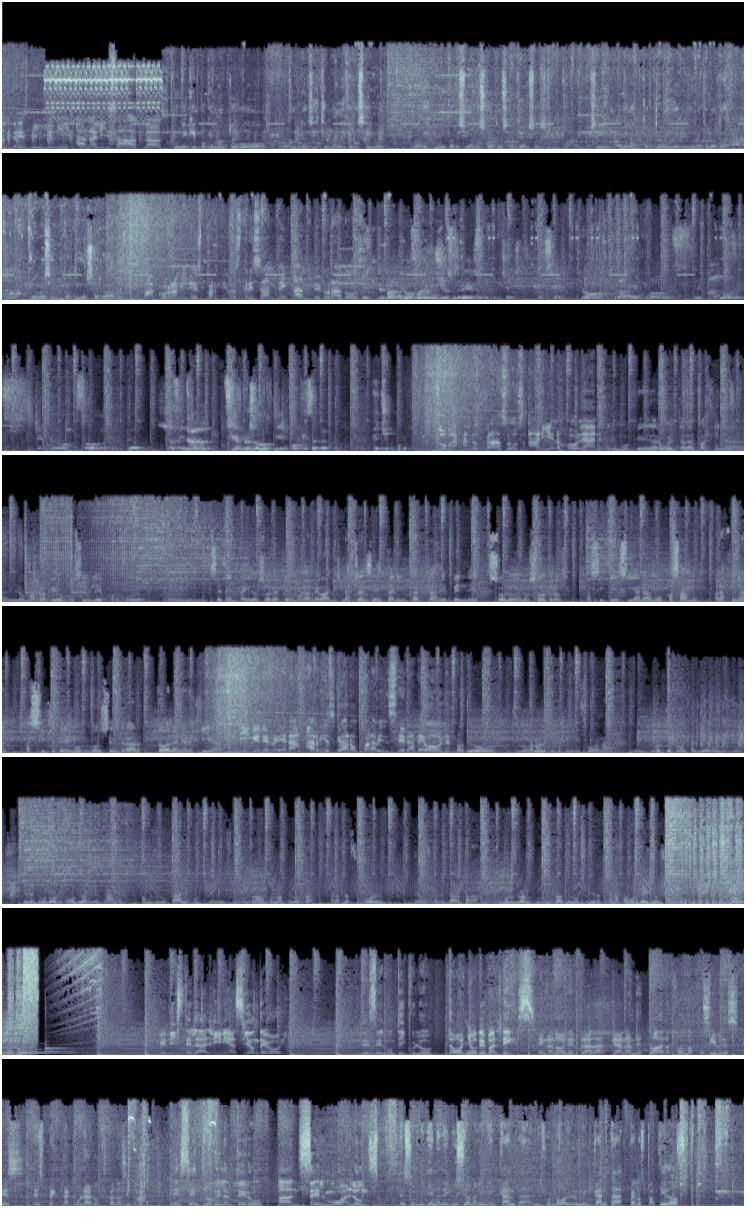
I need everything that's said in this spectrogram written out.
Andrés Lilini analiza Atlas. Un equipo que mantuvo un gran sistema defensivo, es muy parecido a nosotros, intensos. Sí, no dan por perdida ninguna pelota. Creo que va a ser un partido cerrado. Paco Ramírez, partido estresante ante Dorados. Este partido fue de mucho estrés, de mucha exigencia. Yo traje jugadores de mayores que no han estado en la Mundial. Y al final siempre son los mismos que sacan pecho por el No bajan los brazos Ariel Holland. Tenemos que dar vuelta a la página lo más rápido posible porque en 72 horas tenemos la revancha. Las chances están intactas, depende solo de nosotros, así que si ganamos pasamos a la final. Así que tenemos que concentrar toda la energía. Miguel Herrera arriesgaron para vencer a León. El partido lo ganó el equipo que nos buscó ganar. En el primer tiempo nos cayeron los goles. Y en el segundo, obvio, arriesgamos. Estamos de local y porque se encontraron con una pelota para hacer su gol. Y tenemos que arriesgar para por lo menos llevarnos un resultado que no se viera tan a favor de ellos. Pediste la alineación de hoy. Desde el Montículo, Toño de Valdés. En la novena entrada ganan de todas las formas posibles. Es espectacular lo que están haciendo. De centro delantero, Anselmo Alonso. Eso me llena de ilusión. A mí me encanta mi fútbol, me encanta ver los partidos.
